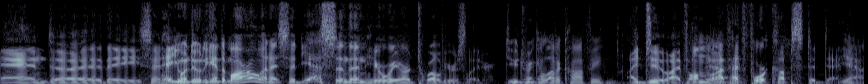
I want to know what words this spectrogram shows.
And uh, they said, "Hey, you want to do it again tomorrow?" And I said, "Yes." And then here we are, 12 years later. Do you drink a lot of coffee? I do. I've um, Yeah. I've had four cups today. Yeah,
